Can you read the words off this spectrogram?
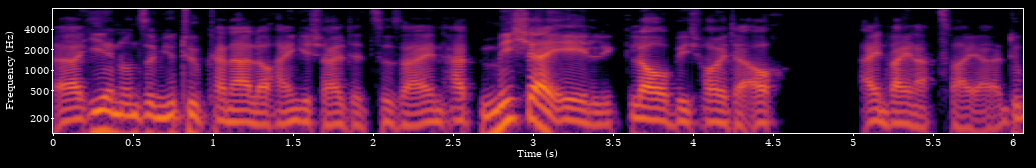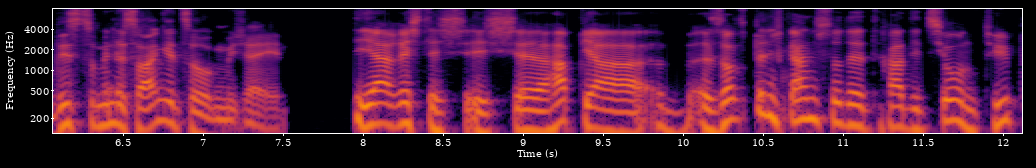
äh, hier in unserem YouTube-Kanal auch eingeschaltet zu sein, hat Michael, glaube ich, heute auch ein Weihnachtsfeier. Du bist zumindest so angezogen, Michael. Ja, richtig. Ich äh, habe ja, äh, sonst bin ich gar nicht so der Tradition-Typ,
